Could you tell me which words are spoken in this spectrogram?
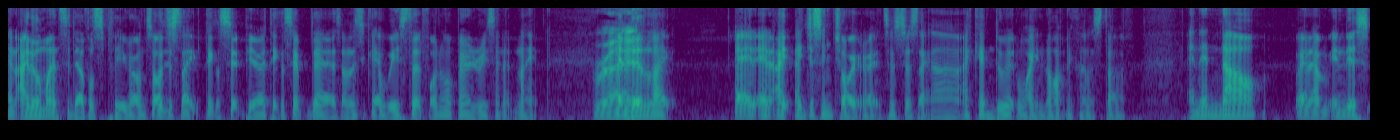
an idle mind's the devil's playground. So I'll just like take a sip here, take a sip there. Sometimes you get wasted for no apparent reason at night. Right. And then like, and and I, I just enjoy it, right? So it's just like ah, I can do it. Why not? The kind of stuff. And then now when I'm in this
